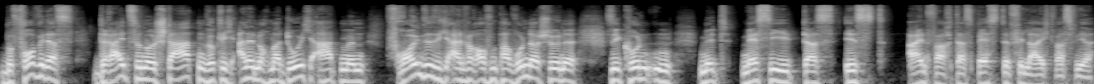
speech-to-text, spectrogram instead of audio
bevor wir das 3 zu 0 starten, wirklich alle nochmal durchatmen, freuen Sie sich einfach auf ein paar wunderschöne Sekunden mit Messi. Das ist einfach das Beste vielleicht, was wir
